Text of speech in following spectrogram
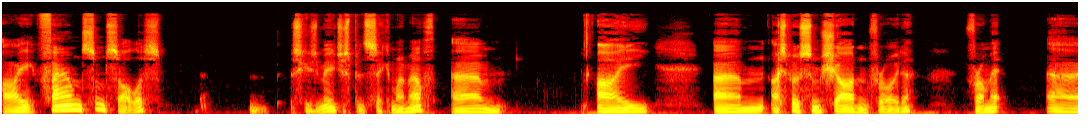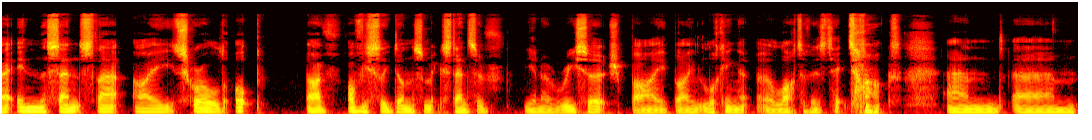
I found some solace. Excuse me, just been sick in my mouth. Um, I um, I suppose some Schadenfreude from it, uh, in the sense that I scrolled up. I've obviously done some extensive, you know, research by by looking at a lot of his TikToks, and um,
